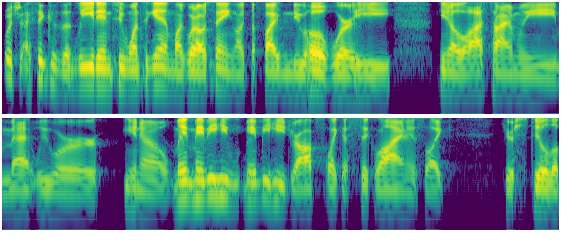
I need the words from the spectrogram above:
Which I think is a lead into once again like what I was saying, like the fight in New Hope, where he, you know, the last time we met, we were, you know, may, maybe he maybe he drops like a sick line is like, "You're still a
